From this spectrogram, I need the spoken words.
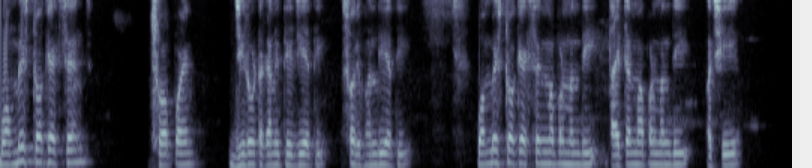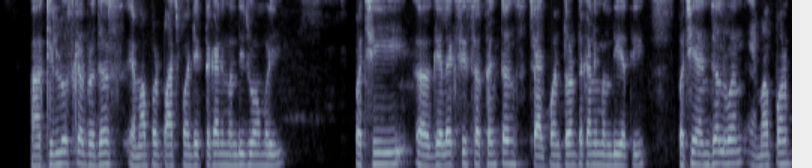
બોમ્બે સ્ટોક એક્સચેન્જ, છ પોઈન્ટ ઝીરો ટકાની તેજી હતી, સોરી, મંદી હતી. બોમ્બે સ્ટોક એક્સચેન્જમાં પણ મંદી, ટાઇટનમાં પણ મંદી, પછી કિર્લોસ્કર બ્રધર્સ, એમાં પણ પાંચ પોઈન્ટ એક ટકાની મંદી જોવા મળી. પછી ગેલેક્સી સર્ફેન્ટન્સ ચાર પોઈન્ટ ત્રણ ટકાની મંદી હતી. પછી એન્જલ વન, એમાં પણ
